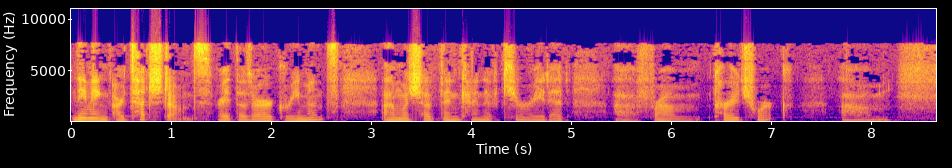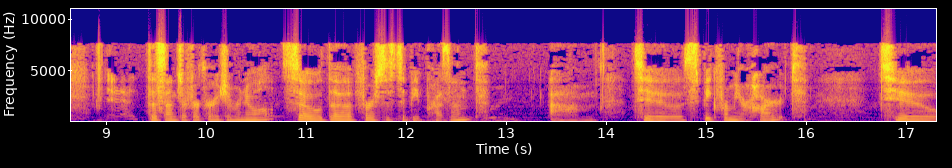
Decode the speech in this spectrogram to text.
naming our touchstones, right? Those are our agreements, um, which have been kind of curated uh, from Courage Work. Um, the Center for Courage and Renewal. So the first is to be present, um, to speak from your heart, to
